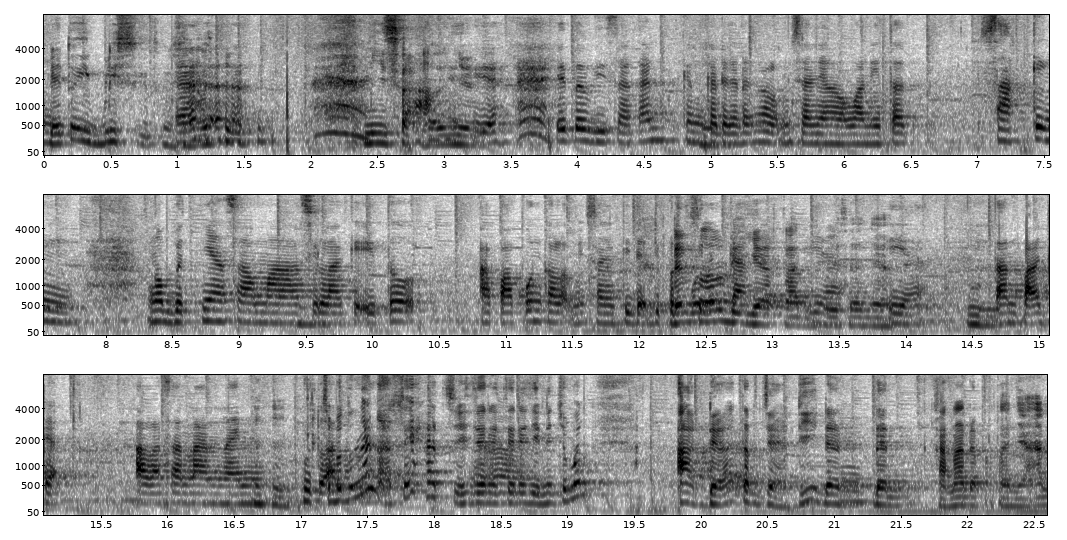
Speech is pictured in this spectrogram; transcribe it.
dia itu iblis gitu misalnya. Misalnya. Iya, itu bisa kan? Kan kadang-kadang kalau misalnya wanita saking ngebetnya sama si laki itu apa pun kalau misalnya tidak Dan selalu diperbolehkan diiyakan iya, biasanya. iya. Mhm. tanpa ada alasan lain-lain. Butuh sebetulnya nggak sehat sih ciri-ciri sini cuman ada terjadi dan dan karena ada pertanyaan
